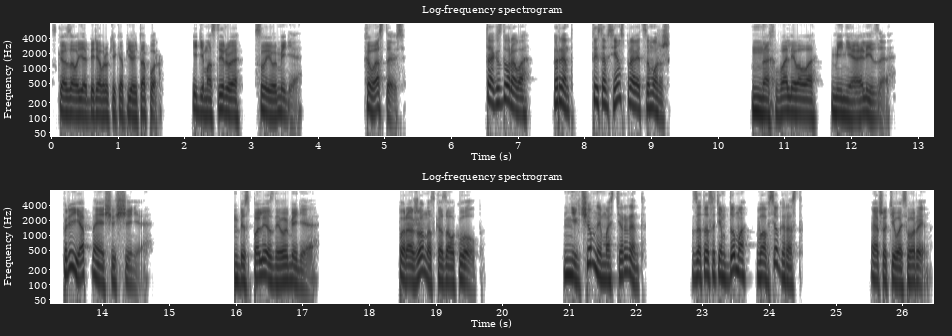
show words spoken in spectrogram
Сказал я, беря в руки копье и топор, и демонстрируя свои умения. Хвастаюсь. Так здорово. Рент, ты совсем справиться можешь? Нахваливала меня Ализа. Приятное ощущение. Бесполезные умения. Пораженно сказал Клоуп. Никчемный мастер Рент. Зато с этим дома во все гораст. Отшутилась Ворейн.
